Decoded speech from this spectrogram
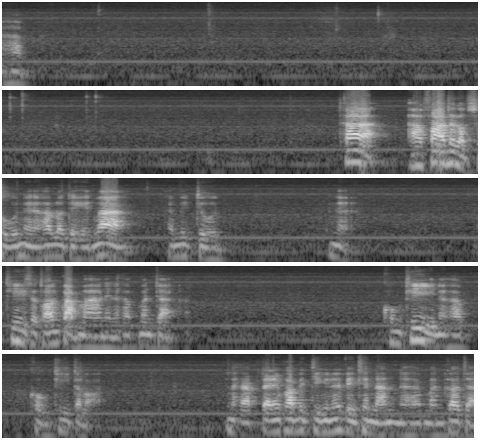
นะครับ ถ้าอัลฟาเท่ากับศูนย์เนี่ยนะครับ เราจะเห็นว่าแอมพลิจูดเนี่ยที่สะท้อนกลับมาเนี่ยนะครับ มันจะ คงที่นะครับ คงที่ตลอดนะครับ แต่ในความเป็นจริงมันไม่เป็นเช่นนั้นนะครับ มันก็จะ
